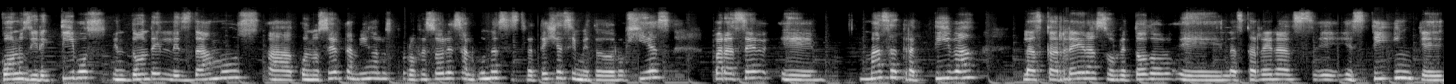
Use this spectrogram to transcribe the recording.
con los directivos, en donde les damos a conocer también a los profesores algunas estrategias y metodologías para hacer eh, más atractiva las carreras, sobre todo eh, las carreras eh, STEAM, que,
